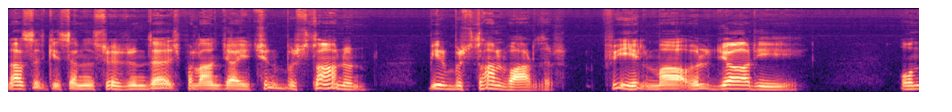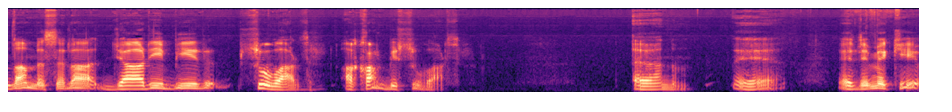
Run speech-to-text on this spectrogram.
Nasıl ki senin sözünde falanca için bustanun bir bustan vardır. Fihil ma'ul cari. Ondan mesela cari bir su vardır. Akan bir su vardır. Efendim, e, e demek ki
